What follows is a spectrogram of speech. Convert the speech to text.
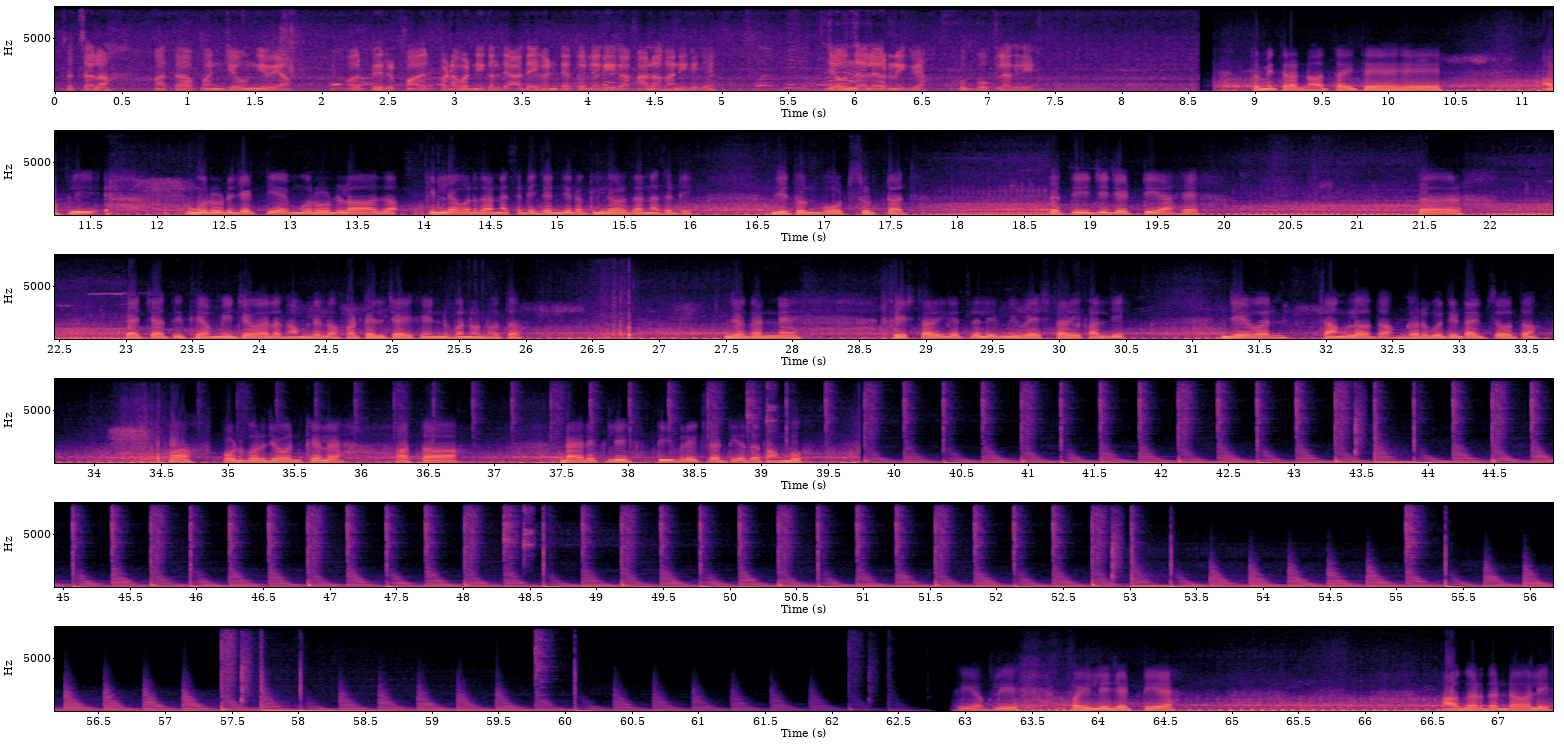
तो चला आता आपण जेवून घेऊया और फिर फटाफट निकलते आधे घंटे तो लगेगा खाना खाने के लिए। जेवण झाल्यावर निघूया खूप भूक लागली आहे तर मित्रांनो आता इथे हे आपली मुरुड जेट्टी आहे. मुरुडला जा किल्ल्यावर जाण्यासाठी जंजिरा किल्ल्यावर जाण्यासाठी जिथून बोट सुटतात. तर ती जी जेट्टी आहे तर त्याच्या तिथे आम्ही जेवायला थांबलेलो. हॉटेलच्या हिंड बनवून होतं. जगनने फिश थाळी घेतलेली मी व्हेज थाळी खाल्ली. जेवण चांगलं होतं घरगुती टाईपचं होतं. हां पोटभर जेवण केलं आहे आता डायरेक्टली टी ब्रेकसाठी आता थांबू. ही आपली पहिली जेट्टी आहे. आगरदंडावाली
